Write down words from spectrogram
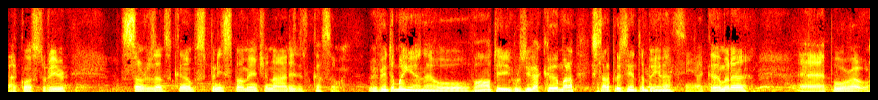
a, a construir São José dos Campos, principalmente na área de educação. O evento amanhã, né? O Walter, inclusive a Câmara estará presente também, né? Sim, a Câmara, é, por,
